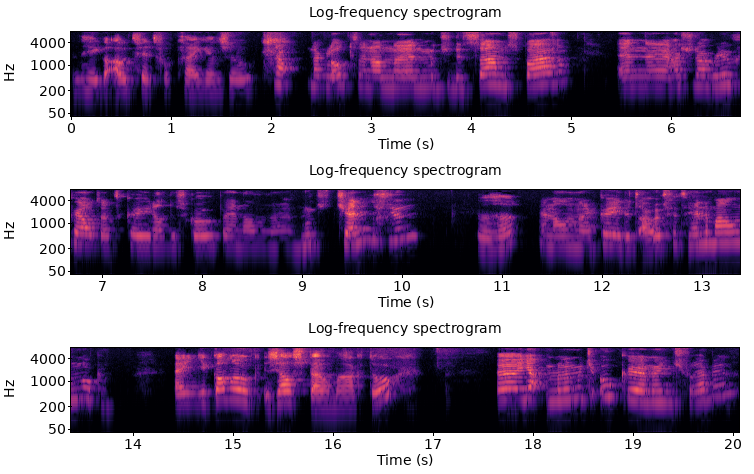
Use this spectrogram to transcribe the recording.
een hele outfit voor krijgen en zo. Ja, dat klopt. En dan eh, moet je dus samen sparen. En eh, als je dan genoeg geld hebt, kun je dat dus kopen. En dan moet je challenge doen. Uh-huh. En dan kun je dit outfit helemaal unlocken. En je kan ook zelf spel maken, toch? Eh, ja, maar dan moet je ook eh, muntjes voor hebben.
